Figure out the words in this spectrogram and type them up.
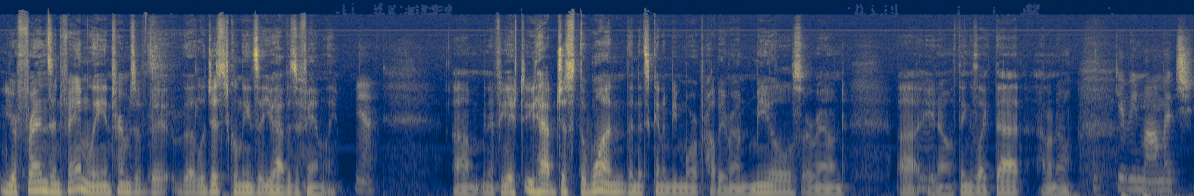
your friends and family in terms of the, the logistical needs that you have as a family? yeah Um, and if you, if you have just the one, then it's going to be more probably around meals, around, uh, you know, things like that. I don't know. giving mom a ch-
